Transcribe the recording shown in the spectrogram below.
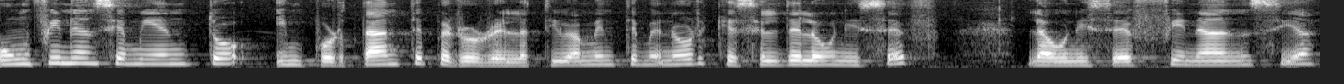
un financiamiento importante pero relativamente menor, que es el de la UNICEF. La UNICEF financia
